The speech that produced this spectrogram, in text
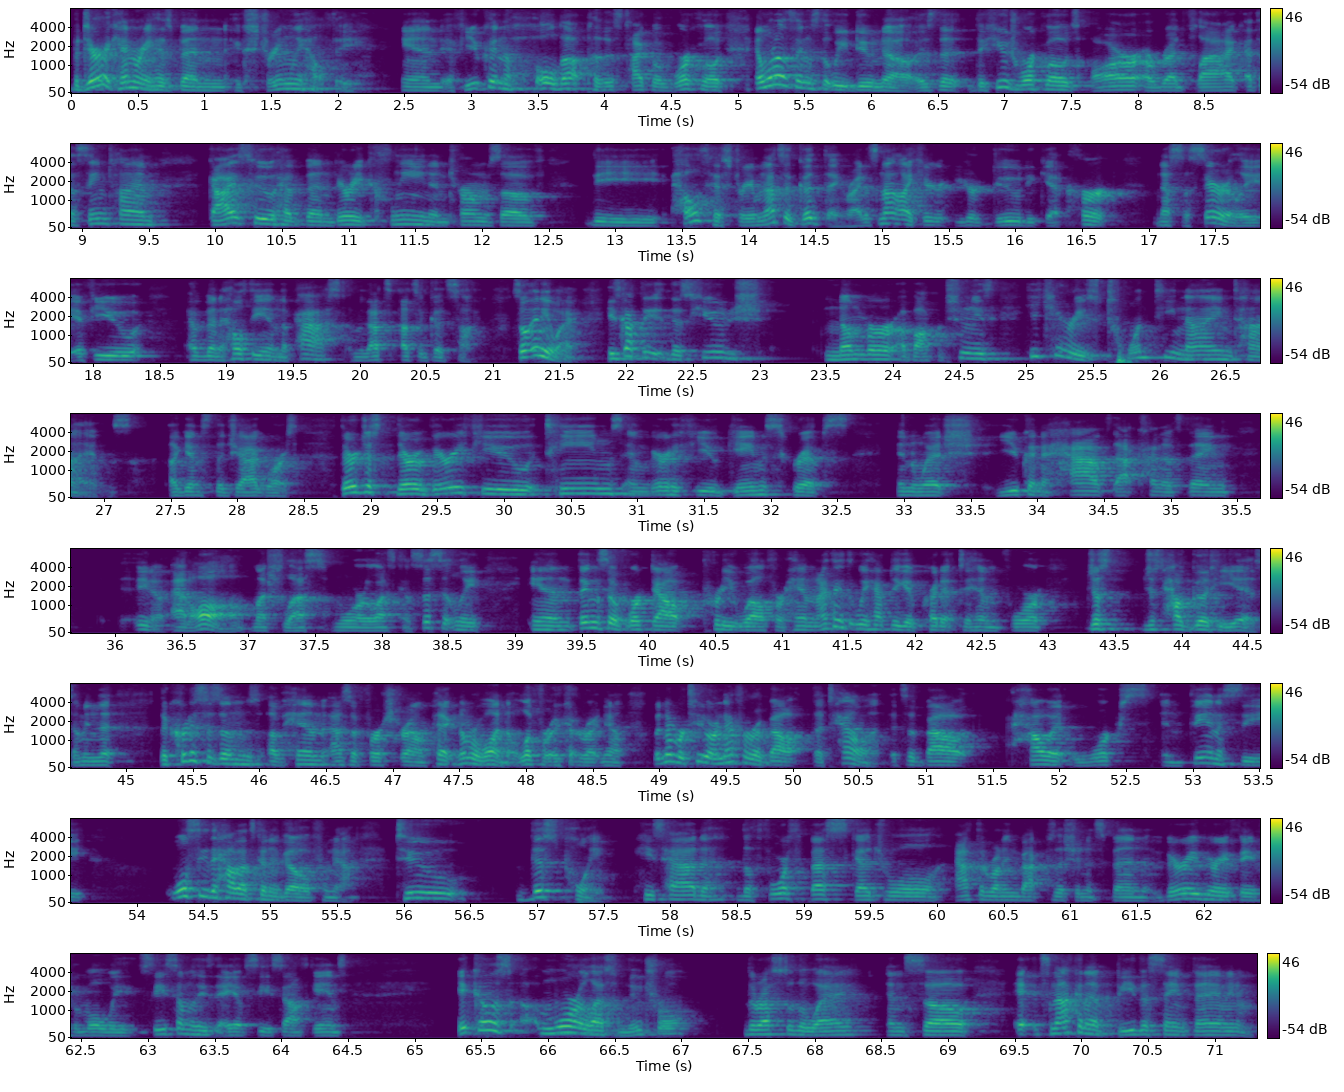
But Derrick Henry has been extremely healthy. And if you can hold up to this type of workload, and one of the things that we do know is that the huge workloads are a red flag. At the same time, guys who have been very clean in terms of the health history, I mean, that's a good thing, right? It's not like you're you're due to get hurt necessarily. If you have been healthy in the past, I mean, that's that's a good sign. So anyway, he's got the, this huge number of opportunities. He carries 29 times against the Jaguars there just there are very few teams and very few game scripts in which you can have that kind of thing, you know, at all, much less more or less consistently. And things have worked out pretty well for him. And I think that we have to give credit to him for just just how good he is. I mean, the the criticisms of him as a first round pick, number one, don't look very good right now. But number two, are never about the talent. It's about how it works in fantasy. We'll see how that's going to go from now. To this point, He's had the fourth best schedule at the running back position. It's been very, very favorable. We see some of these AFC South games. It goes more or less neutral the rest of the way. And so it's not going to be the same thing. I mean,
